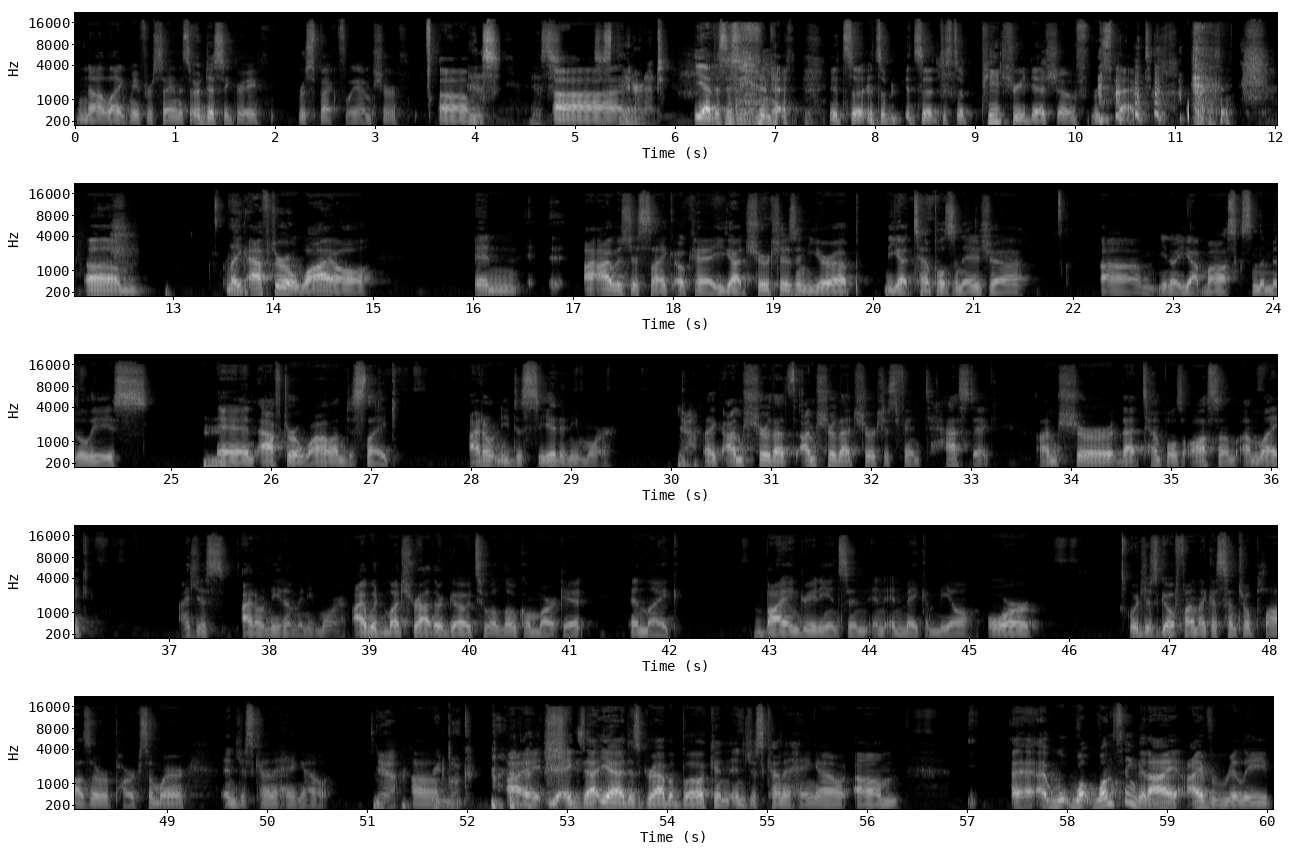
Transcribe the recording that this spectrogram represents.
not like me for saying this or disagree respectfully. I'm sure. Um, yes, it's, uh, the internet. Yeah, this is the internet. It's a it's a it's a just a petri dish of respect. um, like after a while, and I, I was just like, okay, you got churches in Europe, you got temples in Asia, um, you know, you got mosques in the Middle East, mm-hmm. and after a while, I'm just like, I don't need to see it anymore. Yeah, like I'm sure that's I'm sure that church is fantastic I'm sure that temple's awesome. I'm like, I just I don't need them anymore. I would much rather go to a local market and like buy ingredients and, and, and make a meal or or just go find like a central plaza or park somewhere and just kind of hang out. Yeah. Um, read a book. I yeah, exactly. Yeah. Just grab a book and, and just kind of hang out. Um, I, I, w- one thing that I, I've really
